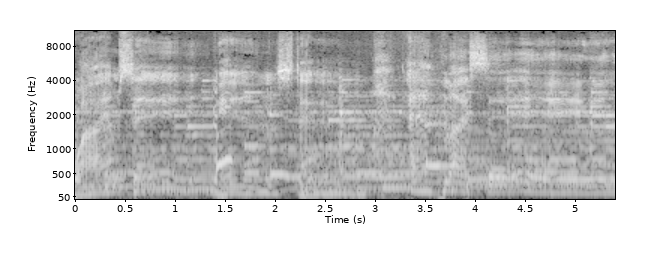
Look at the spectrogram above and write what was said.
Why I'm singing still. Am I I sing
